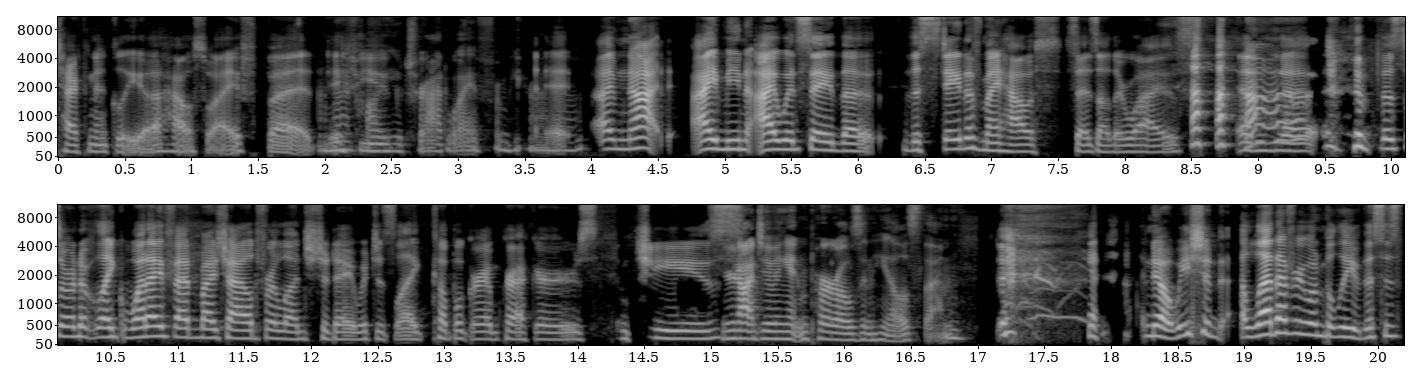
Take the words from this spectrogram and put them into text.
technically a housewife, but I'm if you, you trad wife from here, on eh, I'm not. I mean, I would say the the state of my house says otherwise, and the the sort of like what I fed my child for lunch today, which is like couple graham crackers, cheese. You're not doing it in pearls and heels, then. no, we should let everyone believe this is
